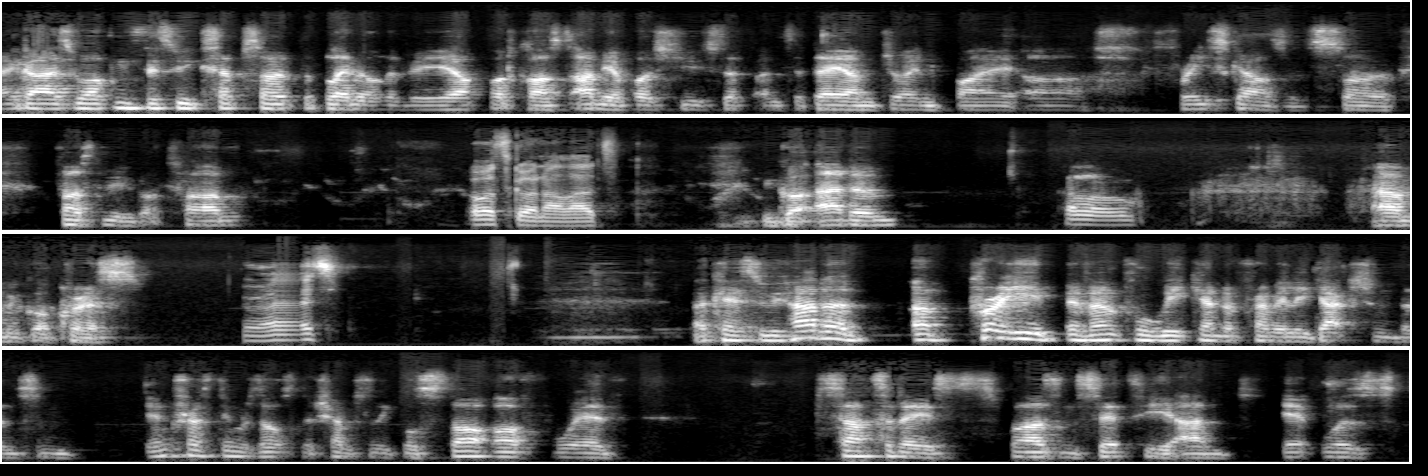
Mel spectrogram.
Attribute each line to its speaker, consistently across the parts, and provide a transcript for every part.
Speaker 1: Hey guys, welcome to this week's episode of the Blame It on the VAR podcast. I'm your host Yusuf, and today I'm joined by uh, three scousers. So, firstly, we've got Tom,
Speaker 2: What's going on, lads?
Speaker 1: we've got Adam,
Speaker 3: Hello.
Speaker 1: and we've got Chris.
Speaker 4: All right.
Speaker 1: Okay, so we've had a, a pretty eventful weekend of Premier League action and some interesting results in the Champions League. We'll start off with Saturday's Spurs and City, and it was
